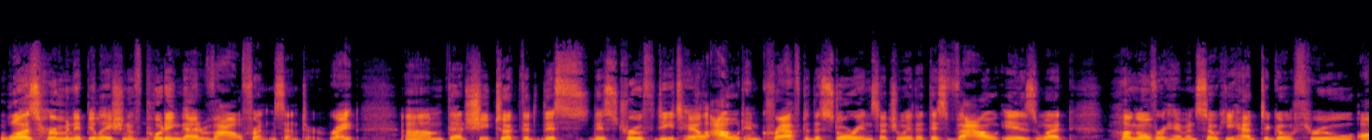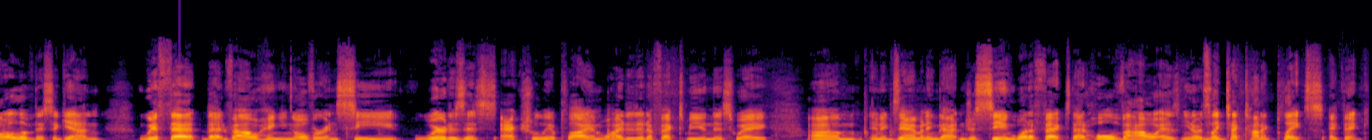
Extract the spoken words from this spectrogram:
was her manipulation of putting that vow front and center, right? Um, that she took the, this this truth detail out and crafted the story in such a way that this vow is what hung over him, and so he had to go through all of this again with that that vow hanging over and see where does this actually apply and why did it affect me in this way um, and examining that and just seeing what effect that whole vow as you know it's like tectonic plates i think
